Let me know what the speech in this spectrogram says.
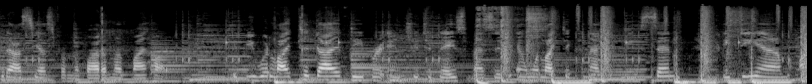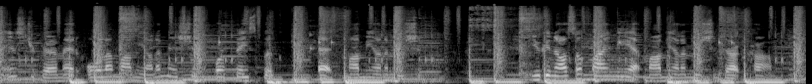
gracias from the bottom of my heart. If you would like to dive deeper into today's message and would like to connect with me, send a DM on Instagram at Hola Mami on a Mission or Facebook at Mami on a Mission. You can also find me at mamionamission.com.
